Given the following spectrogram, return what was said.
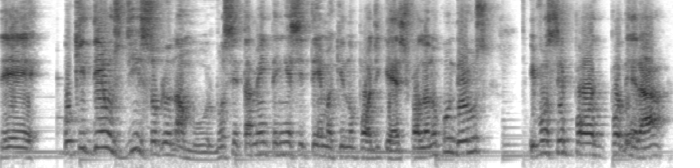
é, o que Deus diz sobre o namoro? Você também tem esse tema aqui no podcast Falando com Deus e você pode, poderá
